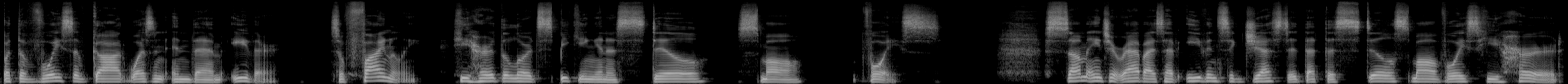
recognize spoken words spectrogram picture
but the voice of God wasn't in them either. So finally, he heard the Lord speaking in a still, small voice. Some ancient rabbis have even suggested that the still small voice he heard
